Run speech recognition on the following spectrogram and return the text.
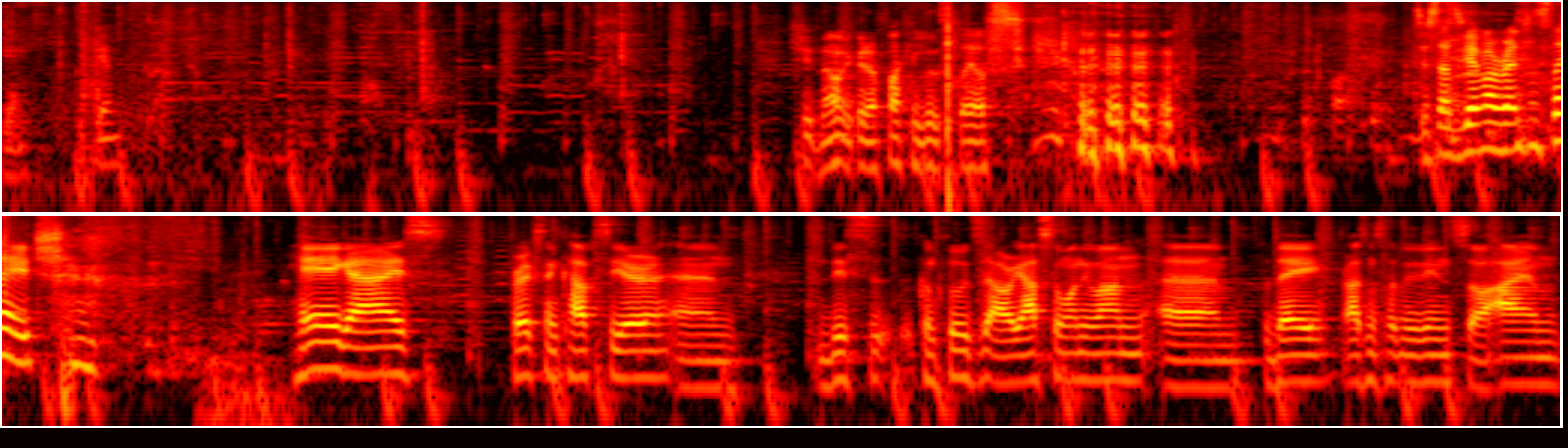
Good game. Shit, now we're gonna fucking lose playoffs. Just have to get my rent on stage. Hey guys, Perkz and Caps here, and this concludes our Yasuo 1v1. Um, today, Rasmus let me win, so I am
